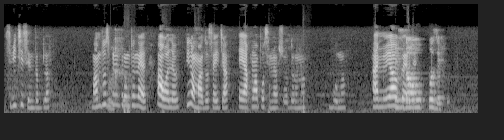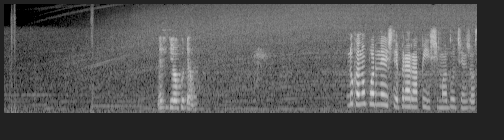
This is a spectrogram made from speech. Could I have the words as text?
Sebi, ce se întâmplă? M-am dus Nu printr-un știu. tunel. Aoleu, din nou m-a dus aici. Ei, acum pot să-mi iau și o dronă. Bună. Hai, mi iau Îți verde. dau poze. Efectiv, eu putem. Nu că nu pornește prea rapid și mă duce în jos.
